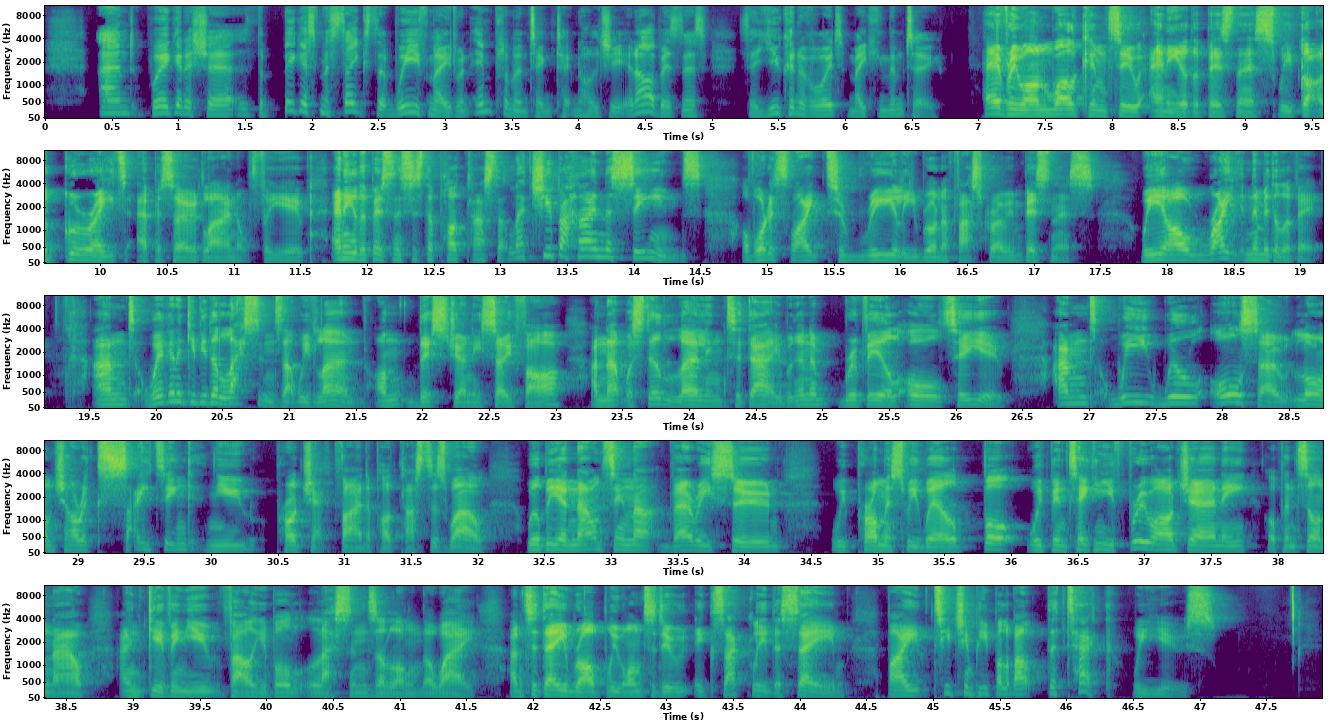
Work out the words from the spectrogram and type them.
And we're going to share the biggest mistakes that we've made when implementing technology in our business so you can avoid making them too. Hey everyone, welcome to Any Other Business. We've got a great episode lineup for you. Any Other Business is the podcast that lets you behind the scenes of what it's like to really run a fast growing business. We are right in the middle of it, and we're going to give you the lessons that we've learned on this journey so far and that we're still learning today. We're going to reveal all to you. And we will also launch our exciting new project via the podcast as well. We'll be announcing that very soon. We promise we will, but we've been taking you through our journey up until now and giving you valuable lessons along the way. And today, Rob, we want to do exactly the same by teaching people about the tech we use.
